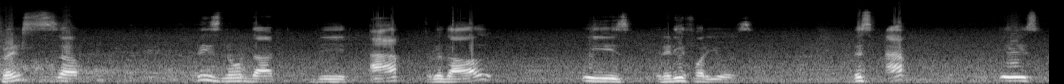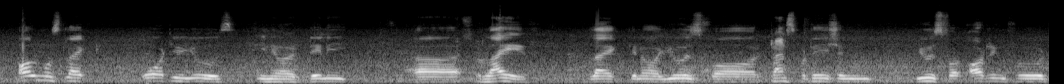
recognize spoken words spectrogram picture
Friends, uh, please note that the app Ridal is ready for use. This app is almost like what you use in your daily uh, life, like you know, use for transportation, use for ordering food,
